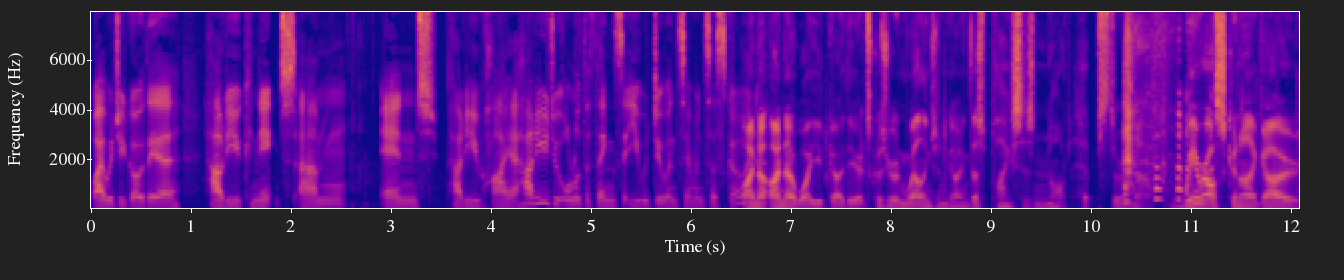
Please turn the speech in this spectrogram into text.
why would you go there? How do you connect? Um, and how do you hire? How do you do all of the things that you would do in San Francisco? I know, I know why you'd go there. It's because you're in Wellington going, this place is not hipster enough. where else can I go?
